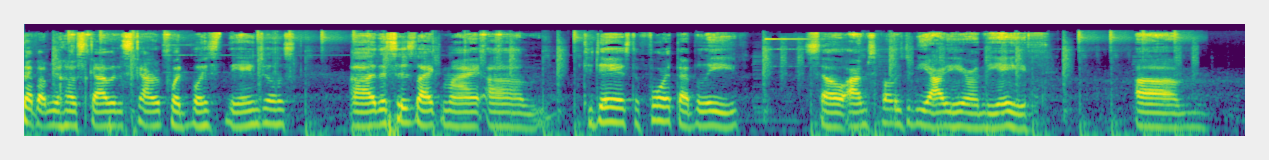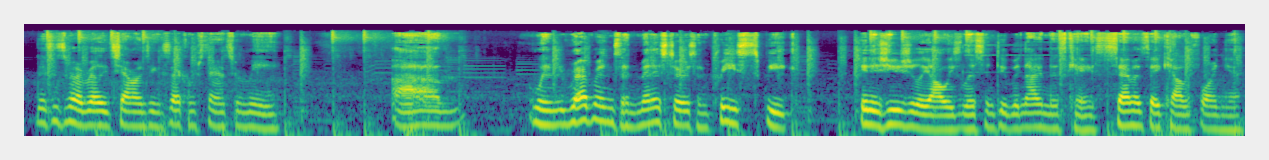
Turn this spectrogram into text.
up? I'm your host, Sky, with the Sky Report Voice of the Angels. Uh, this is like my, um, today is the 4th, I believe. So I'm supposed to be out of here on the 8th. Um, this has been a really challenging circumstance for me. Um, when reverends and ministers and priests speak, it is usually always listened to, but not in this case. San Jose, California,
